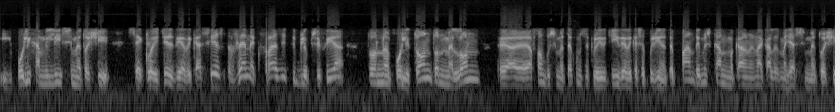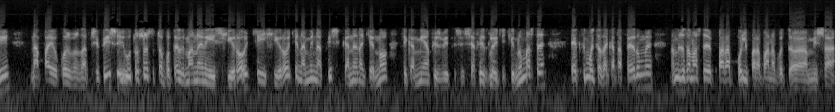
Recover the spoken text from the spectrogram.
η, πολύ χαμηλή συμμετοχή σε εκλογικές διαδικασίες δεν εκφράζει την πλειοψηφία των πολιτών, των μελών ε, αυτών που συμμετέχουν στην εκλογική διαδικασία που γίνεται. Πάντα εμείς κάνουμε, κάνουμε ένα κάλεσμα για συμμετοχή, να πάει ο κόσμος να ψηφίσει, ούτως ώστε το αποτέλεσμα να είναι ισχυρό και ηχηρό και να μην αφήσει κανένα κενό και καμία αμφισβήτηση. Σε αυτή τη λογική κινούμαστε. Εκτιμώ ότι θα τα καταφέρουμε. Νομίζω θα είμαστε πάρα πολύ παραπάνω από τα μισά,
